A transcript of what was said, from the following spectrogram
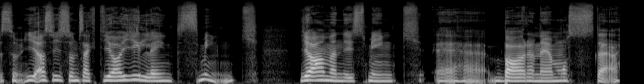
som, alltså som sagt jag gillar inte smink. Jag använder ju smink eh, bara när jag måste.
